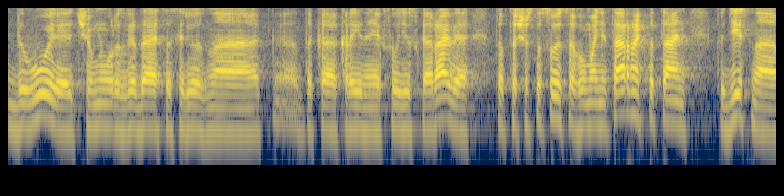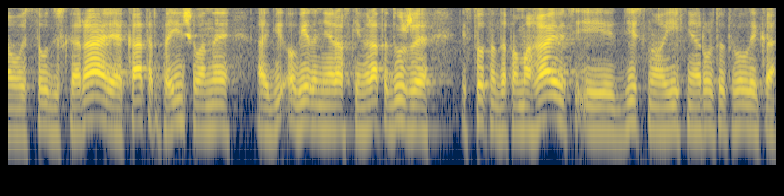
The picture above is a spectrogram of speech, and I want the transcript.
дивує, чому розглядається серйозна е, така країна, як Саудівська Аравія. Тобто, що стосується гуманітарних питань, то дійсно ось Саудівська Аравія, Катар та інші вони об'є- об'єднані Арабські Емірати дуже істотно допомагають, і дійсно їхня роль тут велика.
